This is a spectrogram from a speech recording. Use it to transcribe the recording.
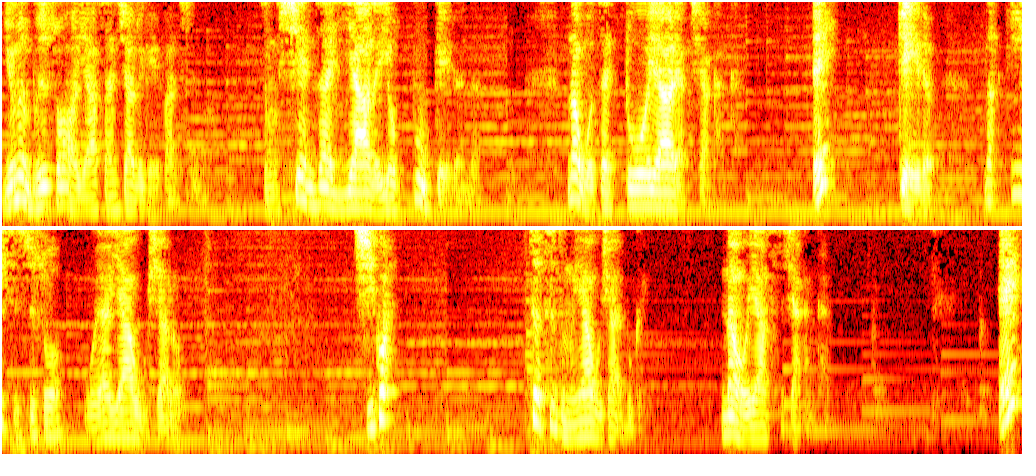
原本不是说好压三下就给饭吃吗？怎么现在压了又不给了呢？那我再多压两下看。哎，给了，那意思是说我要压五下喽？奇怪，这次怎么压五下也不给？那我压十下看看。哎，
